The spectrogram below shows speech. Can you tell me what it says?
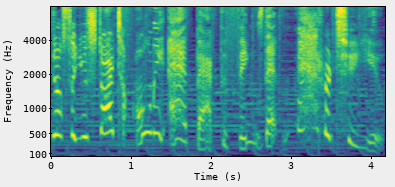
You know, so you start to only add back the things that matter to you.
